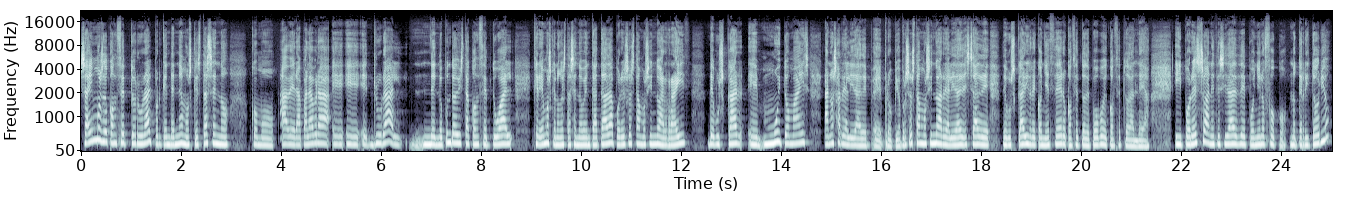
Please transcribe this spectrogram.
Saímos do concepto rural porque entendemos que está sendo como, a ver, a palabra eh, eh, eh rural, dendo punto de vista conceptual, creemos que non está sendo ben tratada, por eso estamos indo a raíz de buscar eh, moito máis a nosa realidade eh, propia, por eso estamos indo a realidade xa de, de buscar e recoñecer o concepto de povo e o concepto de aldea. E por eso a necesidade de poñelo foco no territorio,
